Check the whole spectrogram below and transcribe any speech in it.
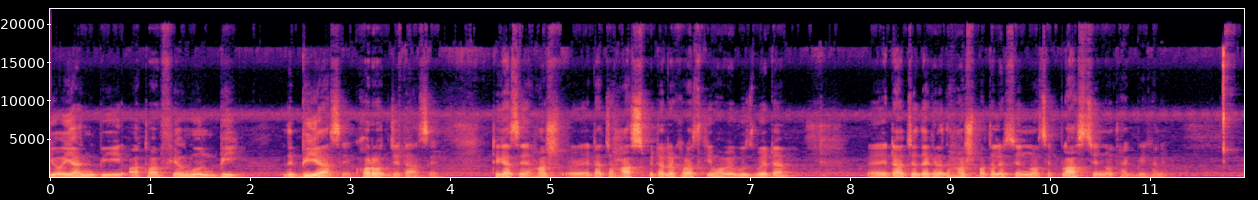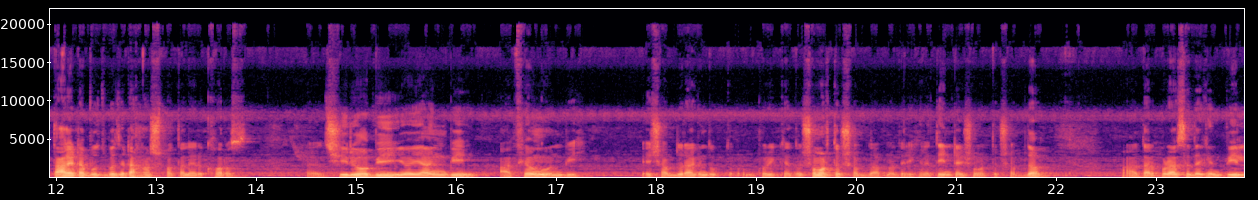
ইয়োয়াং বি অথবা ফিয়ংউন বি, যে বি আছে, খরচ যেটা আছে। ঠিক আছে, হাস, এটা হচ্ছে হসপিটালের খরচ কীভাবে বুঝব এটা? এটা হচ্ছে দেখেন হাসপাতালের চিহ্ন আছে প্লাস চিহ্ন থাকবে এখানে। তাহলে এটা বুঝব যে এটা হাসপাতালের খরচ। ছিরো বি ইয়োয়াং বি আর ফিয়ংউন বি এই শব্দটা কিন্তু পরীক্ষাতে সমার্থক শব্দ আপনাদের এখানে, তিনটাই সমার্থক শব্দ। আর তারপরে আছে দেখেন বিল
